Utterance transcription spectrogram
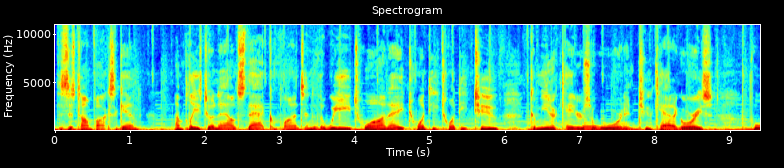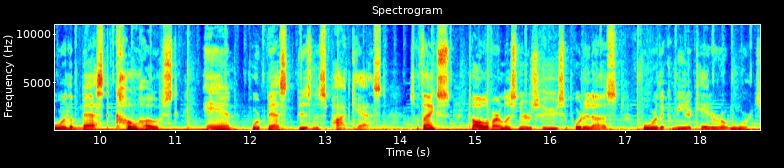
This is Tom Fox again. I'm pleased to announce that Compliance Into the Weeds won a 2022 Communicators Award in two categories for the Best Co host and for Best Business Podcast. So thanks to all of our listeners who supported us for the Communicator Awards.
